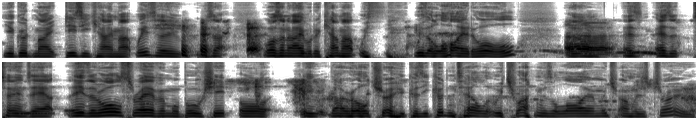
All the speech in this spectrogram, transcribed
your good mate Dizzy came up with, who was, uh, wasn't able to come up with, with a lie at all. Um, Uh. as, as it turns out, either all three of them were bullshit or he, they were all true because he couldn't tell which one was a lie and which one was true.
